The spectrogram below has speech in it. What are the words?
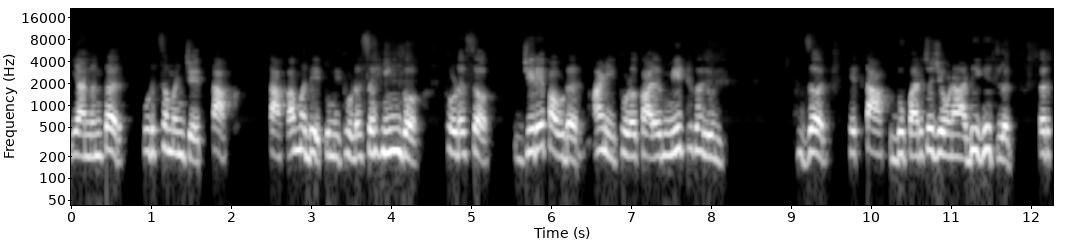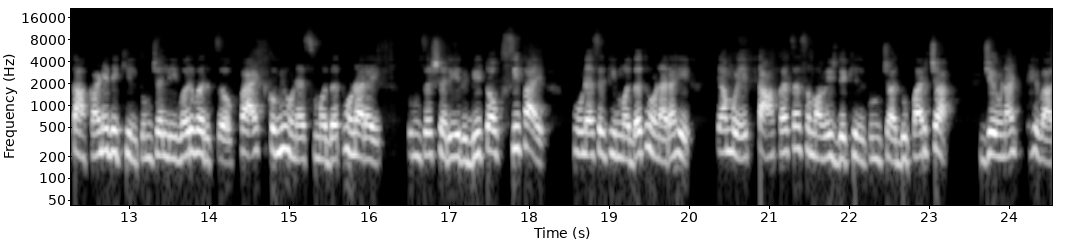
यानंतर पुढचं म्हणजे ताक. ताकामध्ये तुम्ही थोडंसं हिंग थोडंसं जिरे पावडर आणि थोडं काळं मीठ घालून जर हे ताक दुपारच्या जेवणाआधी घेतलं तर ताकाने देखील तुमच्या लिव्हरवरचं फॅट कमी होण्यास मदत होणार आहे. तुमचं शरीर डिटॉक्सिफाय होण्यासाठी मदत होणार आहे. त्यामुळे ताकाचा समावेश देखील तुमच्या दुपारच्या जेवणात ठेवा.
